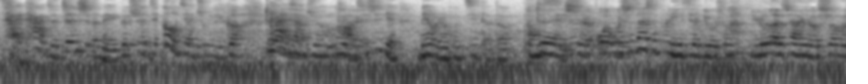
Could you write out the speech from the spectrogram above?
踩踏着真实的每一个瞬间，构建出一个看上去很好，其实也没有人会记得的东西。对，是我我实在是不理解，比如说娱乐圈有时候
